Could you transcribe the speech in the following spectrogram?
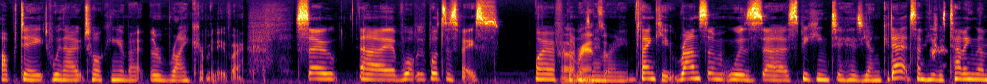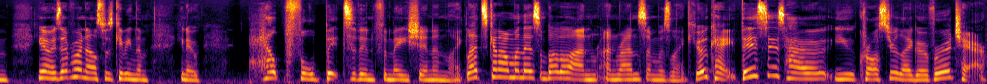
update without talking about the Riker maneuver? So, uh, what, what's his face? Why have I forgotten his name already? Thank you. Ransom was uh, speaking to his young cadets and he was telling them, you know, as everyone else was giving them, you know, helpful bits of information and like, let's get on with this and blah, blah, blah. And, and Ransom was like, okay, this is how you cross your leg over a chair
